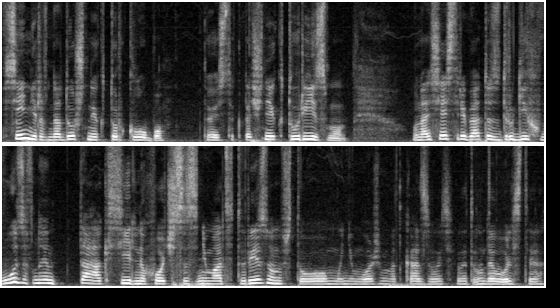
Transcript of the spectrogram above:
все неравнодушные к турклубу, то есть, точнее, к туризму. У нас есть ребята с других вузов, но им так сильно хочется заниматься туризмом, что мы не можем отказывать в этом удовольствии.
